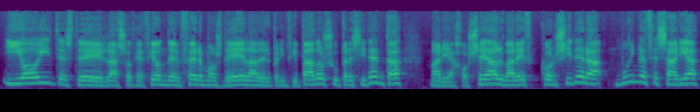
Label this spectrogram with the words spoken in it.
Y hoy, desde la Asociación de Enfermos de ELA del Principado, su presidenta, María José Álvarez, considera muy necesaria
